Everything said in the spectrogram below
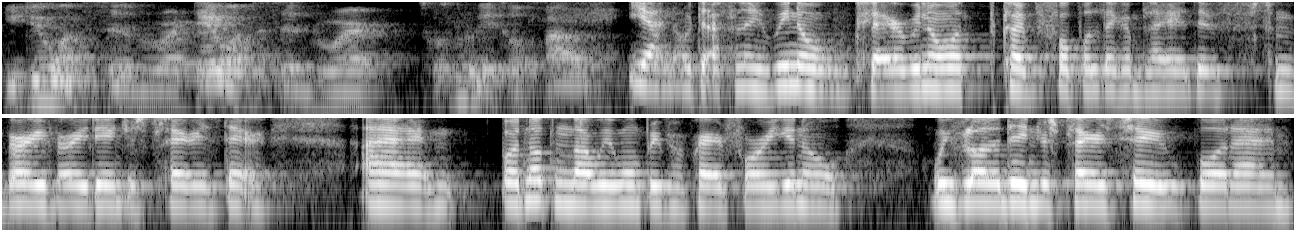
You do want the silverware. They want the silverware. So it's going to be a tough battle. Yeah, no, definitely. We know Clare. We know what kind of football they can play. They've some very, very dangerous players there. Um, but nothing that we won't be prepared for. You know, we've a lot of dangerous players too. But um,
